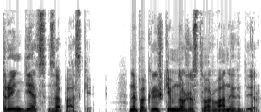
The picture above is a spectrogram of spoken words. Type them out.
Трындец запаски. На покрышке множество рваных дыр.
